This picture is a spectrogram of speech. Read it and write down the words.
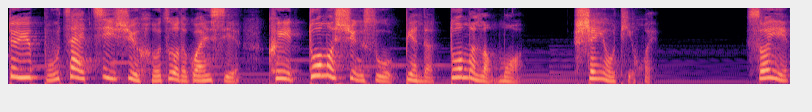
对于不再继续合作的关系可以多么迅速变得多么冷漠，深有体会。所以，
